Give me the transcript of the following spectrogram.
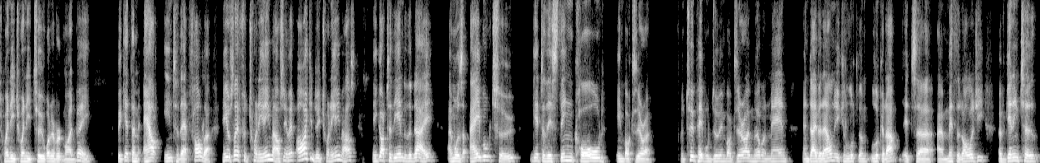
2022, whatever it might be, but get them out into that folder. He was left with 20 emails. He went, Oh, I can do 20 emails. He got to the end of the day and was able to get to this thing called Inbox Zero. And two people do Inbox Zero, Merlin Mann and David Allen. You can look them, look it up. It's a, a methodology of getting to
